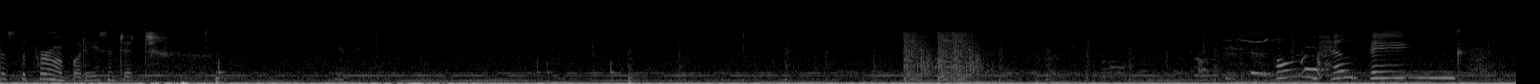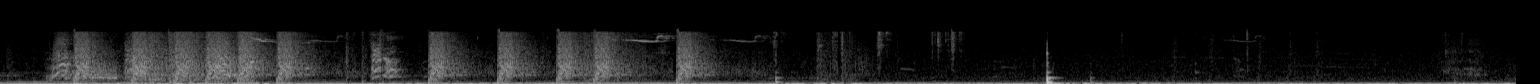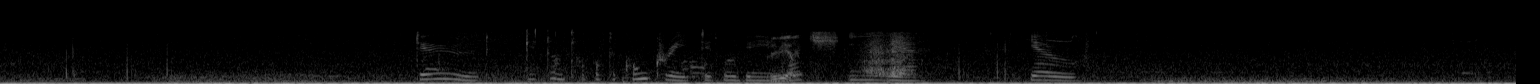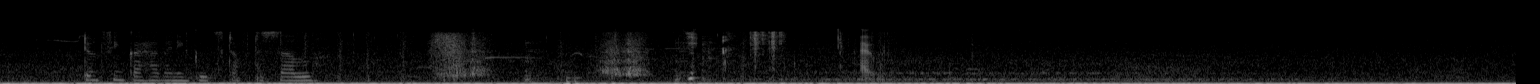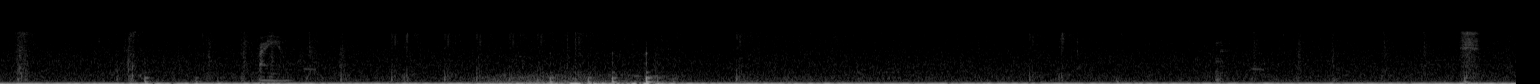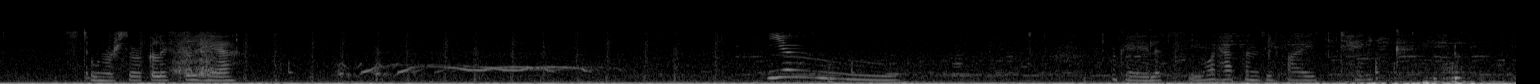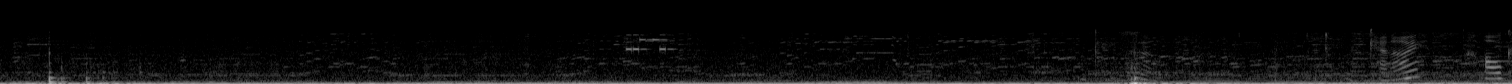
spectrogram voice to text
That's the perma body, isn't it? Yeah. I'm helping. Dude, get on top of the concrete. It will be Привет. much easier. Yo. Don't think I have any good stuff to sell.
